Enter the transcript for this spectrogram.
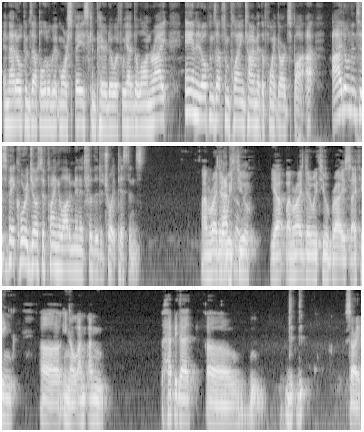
and that opens up a little bit more space compared to if we had DeLon Wright, and it opens up some playing time at the point guard spot. I I don't anticipate Corey Joseph playing a lot of minutes for the Detroit Pistons. I'm right there Absolutely. with you. Yeah, I'm right there with you, Bryce. I think, uh, you know, I'm, I'm happy that, uh, sorry,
